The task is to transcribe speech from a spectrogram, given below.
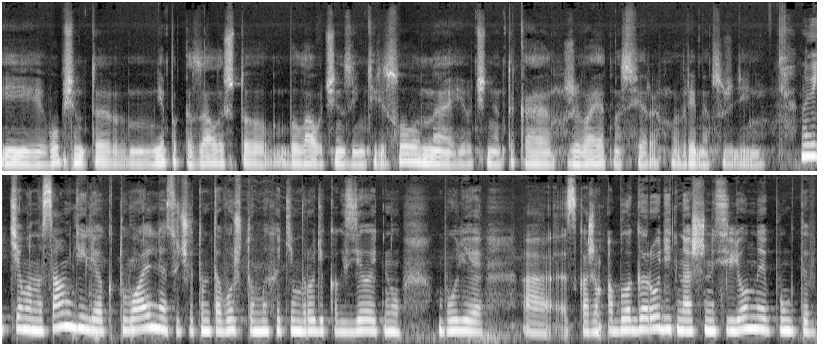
И, в общем-то, мне показалось, что была очень заинтересованная и очень такая живая атмосфера во время обсуждений. Но ведь тема на самом деле актуальна с учетом того, что мы хотим вроде как сделать ну, более а, скажем, облагородить наши населенные пункты,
